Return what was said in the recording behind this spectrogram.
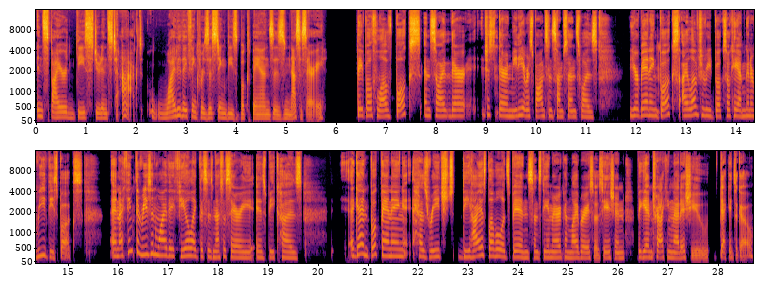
inspired these students to act? Why do they think resisting these book bans is necessary? They both love books, and so I, their just their immediate response, in some sense, was, "You're banning books. I love to read books. Okay, I'm going to read these books." And I think the reason why they feel like this is necessary is because again, book banning has reached the highest level it's been since the American Library Association began tracking that issue decades ago.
